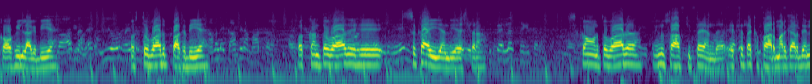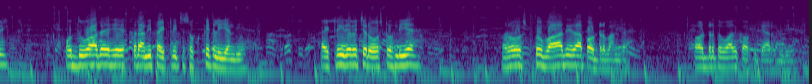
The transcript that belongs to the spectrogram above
ਕਾਫੀ ਲੱਗਦੀ ਹੈ। ਉਸ ਤੋਂ ਬਾਅਦ ਪੱਕਦੀ ਹੈ। ਪੱਕਣ ਤੋਂ ਬਾਅਦ ਇਹ ਸੁਕਾਈ ਜਾਂਦੀ ਹੈ ਇਸ ਤਰ੍ਹਾਂ। ਸੁਕਾਉਣ ਤੋਂ ਬਾਅਦ ਇਹਨੂੰ ਸਾਫ਼ ਕੀਤਾ ਜਾਂਦਾ ਹੈ। ਇੱਥੇ ਤੱਕ ਫਾਰਮਰ ਕਰਦੇ ਨੇ। ਉਦੋਂ ਬਾਅਦ ਇਹ ਇਸ ਤਰ੍ਹਾਂ ਦੀ ਫੈਕਟਰੀ 'ਚ ਸੁੱਕ ਕੇ ਚਲੀ ਜਾਂਦੀ ਹੈ। ਫੈਕਟਰੀ ਦੇ ਵਿੱਚ ਰੋਸਟ ਹੁੰਦੀ ਹੈ। ਰੋਸਟ ਤੋਂ ਬਾਅਦ ਇਹਦਾ ਪਾਊਡਰ ਬਣਦਾ ਹੈ। ਪਾਊਡਰ ਤੋਂ ਬਾਅਦ ਕਾਫੀ ਤਿਆਰ ਹੁੰਦੀ ਹੈ।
